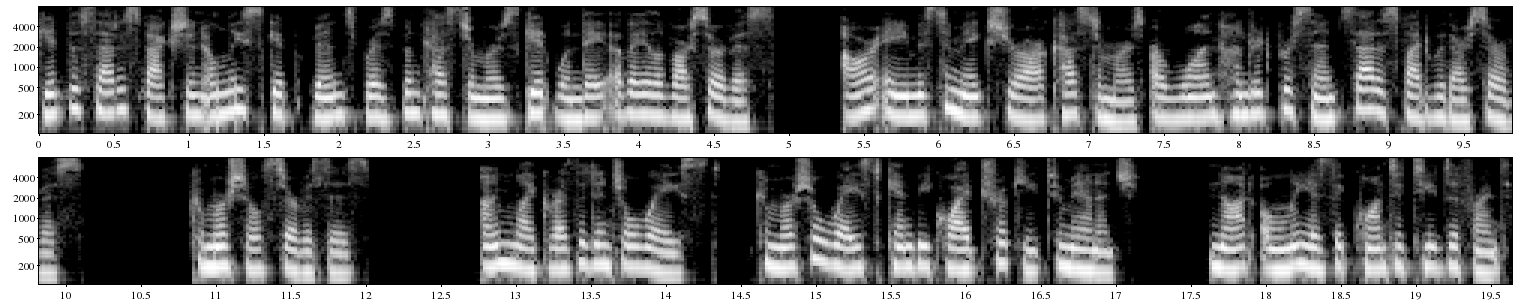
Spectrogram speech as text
Get the satisfaction only skip bins Brisbane customers get when they avail of our service. Our aim is to make sure our customers are 100% satisfied with our service. Commercial services. Unlike residential waste, commercial waste can be quite tricky to manage. Not only is the quantity different,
